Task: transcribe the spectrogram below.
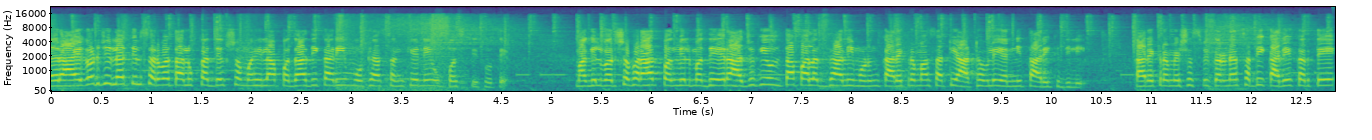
रायगड जिल्ह्यातील सर्व तालुकाध्यक्ष महिला पदाधिकारी मोठ्या संख्येने उपस्थित होते. मागील वर्षभरात पनवेलमध्ये राजकीय उलतापालत झाली म्हणून कार्यक्रमासाठी आठवले यांनी तारीख दिली. कार्यक्रम यशस्वी करण्यासाठी कार्यकर्ते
